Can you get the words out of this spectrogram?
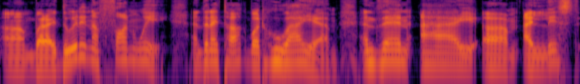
um, but I do it in a fun way, and then I talk about who I am, and then I um, I list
